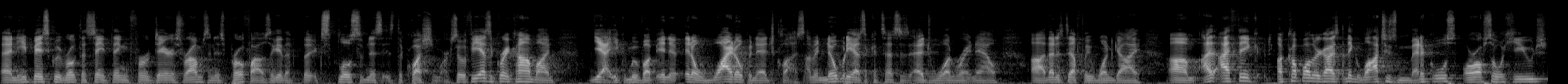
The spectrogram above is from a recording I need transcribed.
and he basically wrote the same thing for Darius Robinson. His profiles again, the, the, explosiveness is the question mark. So if he has a great combine, yeah, he can move up in a, in a wide open edge class. I mean, nobody has a consensus edge one right now. Uh, that is definitely one guy. Um, I, I, think a couple other guys. I think Latu's medicals are also huge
